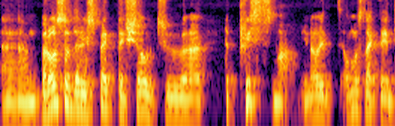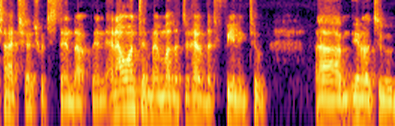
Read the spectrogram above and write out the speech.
Um, but also the respect they show to uh, the priest's mom you know it's almost like the entire church would stand up and, and i wanted my mother to have that feeling too um, you know to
